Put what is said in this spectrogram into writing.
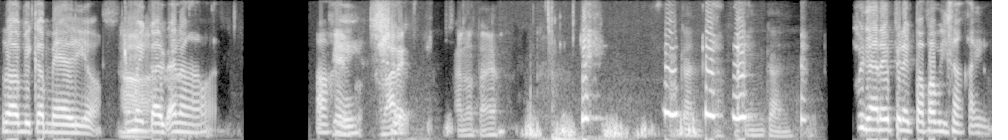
Robbie Camello. Oh my Ah. God, ano nga? Okay. Kunwari, ano tayo? Kan. Kan. Kunyari, pinagpapawisan kayo.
